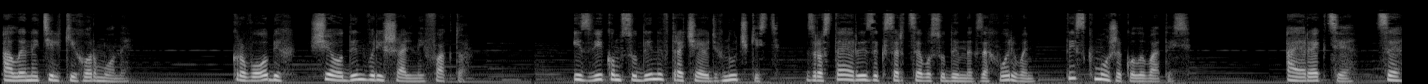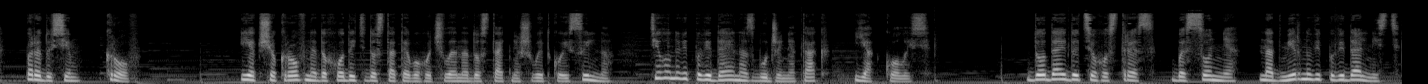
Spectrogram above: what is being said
Але не тільки гормони. Кровообіг ще один вирішальний фактор. Із віком судини втрачають гнучкість, зростає ризик серцево-судинних захворювань, тиск може коливатись. А ерекція це, передусім, кров. Якщо кров не доходить до статевого члена достатньо швидко і сильно, тіло не відповідає на збудження так, як колись. Додай до цього стрес, безсоння, надмірну відповідальність,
